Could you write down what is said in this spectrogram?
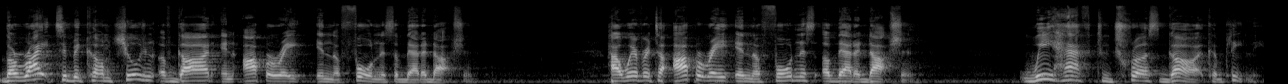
the right to become children of God and operate in the fullness of that adoption. However, to operate in the fullness of that adoption, we have to trust God completely.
